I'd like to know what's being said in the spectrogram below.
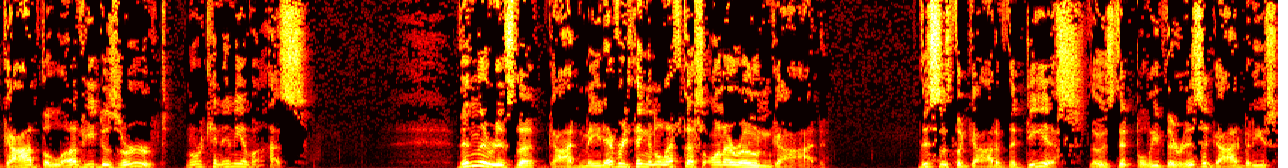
God the love He deserved, nor can any of us. Then there is the God made everything and left us on our own God. This is the God of the deists, those that believe there is a God, but He's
